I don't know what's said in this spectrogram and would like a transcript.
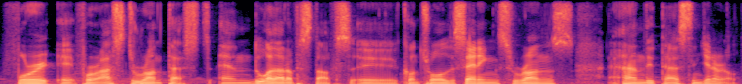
for uh, for us to run tests and do a lot of stuff uh, control the settings runs and the tests in general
